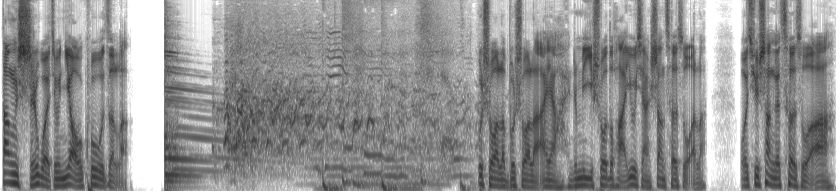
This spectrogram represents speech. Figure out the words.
当时我就尿裤子了。不说了，不说了。哎呀，这么一说的话，又想上厕所了。我去上个厕所啊！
